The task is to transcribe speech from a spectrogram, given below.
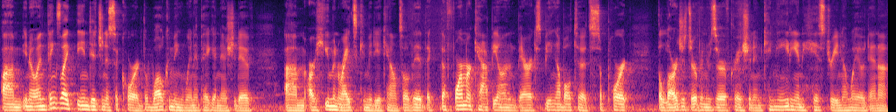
um, you know, and things like the Indigenous Accord, the Welcoming Winnipeg Initiative, um, our Human Rights Committee Council, the, the, the former Kapyong Barracks being able to support the largest urban reserve creation in Canadian history, Nawe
